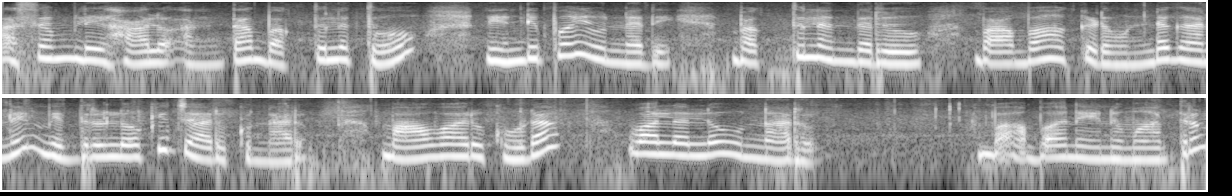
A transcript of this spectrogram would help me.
అసెంబ్లీ హాలు అంతా భక్తులతో నిండిపోయి ఉన్నది. భక్తులందరూ బాబా అక్కడ ఉండగానే నిద్రలోకి జారుకున్నారు. మావారు కూడా వాళ్ళల్లో ఉన్నారు. బాబా నేను మాత్రం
